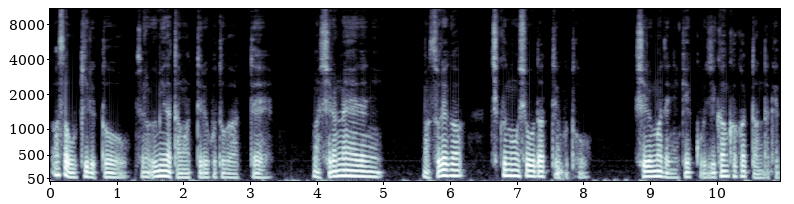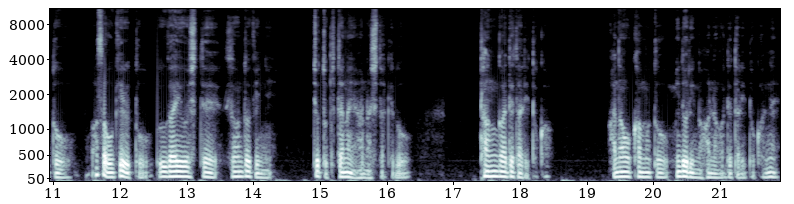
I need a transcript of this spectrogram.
朝起きると、その海が溜まってることがあって、まあ知らない間に、まあそれが蓄膿症だっていうことを知るまでに結構時間かかったんだけど、朝起きるとうがいをして、その時にちょっと汚い話だけど、痰が出たりとか、鼻を噛むと緑の花が出たりとかね、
